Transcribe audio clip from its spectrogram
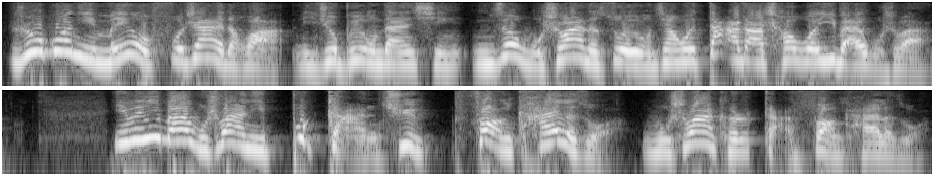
如果你没有负债的话，你就不用担心，你这五十万的作用将会大大超过一百五十万，因为一百五十万你不敢去放开了做，五十万可是敢放开了做。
